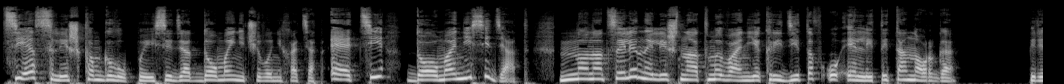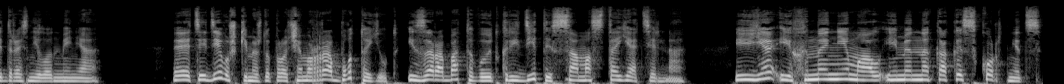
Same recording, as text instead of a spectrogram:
«Те слишком глупые, сидят дома и ничего не хотят. Эти дома не сидят, но нацелены лишь на отмывание кредитов у элиты Тонорга. — передразнил он меня. «Эти девушки, между прочим, работают и зарабатывают кредиты самостоятельно. И я их нанимал именно как эскортниц,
